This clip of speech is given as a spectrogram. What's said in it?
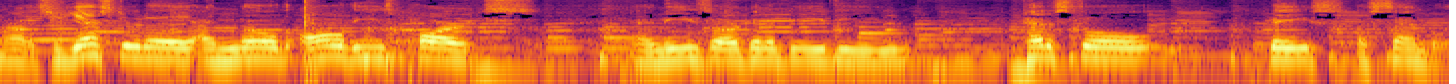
All right, so yesterday I milled all these parts and these are going to be the pedestal base assembly.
